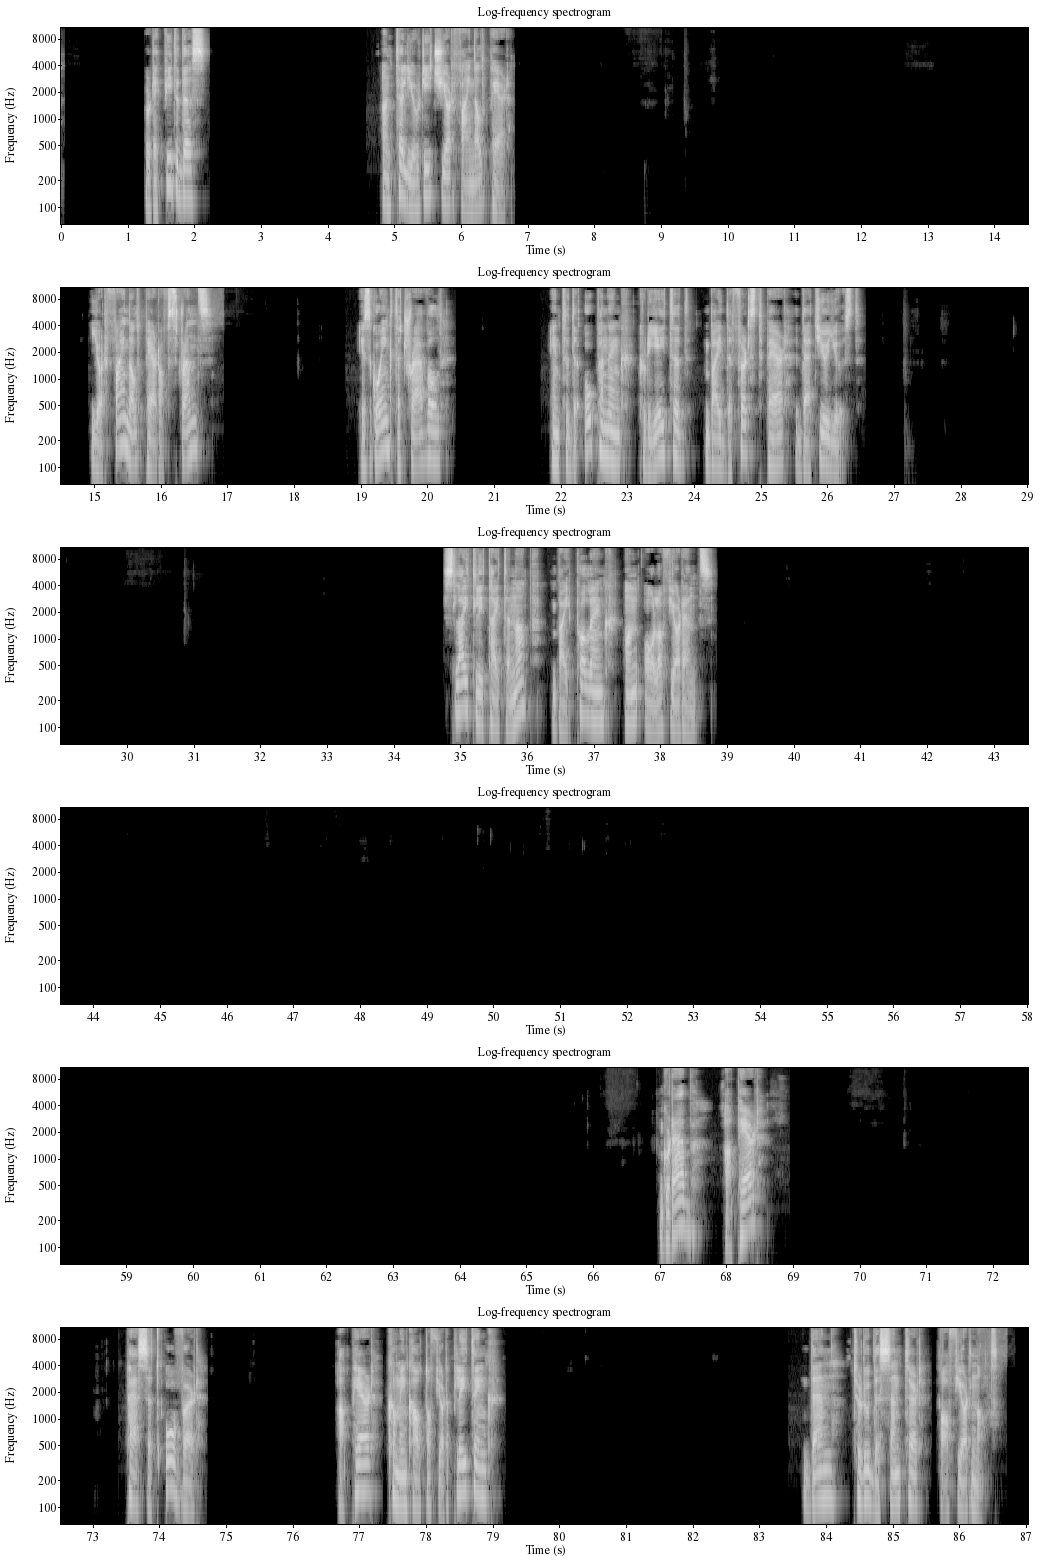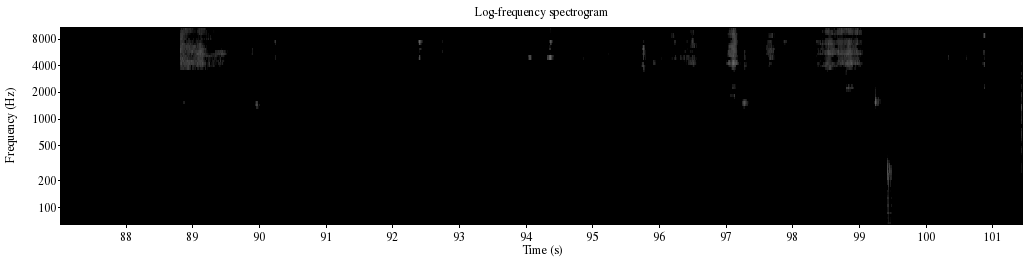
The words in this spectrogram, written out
Repeat this until you reach your final pair. Your final pair of strands is going to travel into the opening created by the first pair that you used. Slightly tighten up by pulling on all of your ends. Grab a pair, pass it over. A pair coming out of your plaiting, then through the center of your knot.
